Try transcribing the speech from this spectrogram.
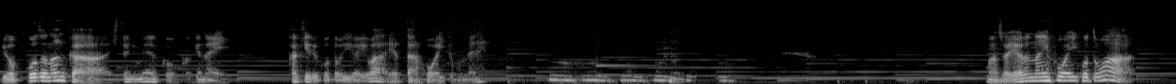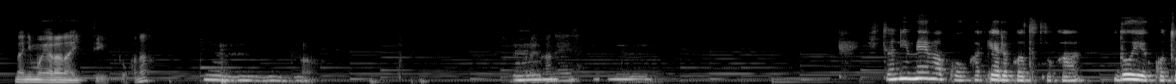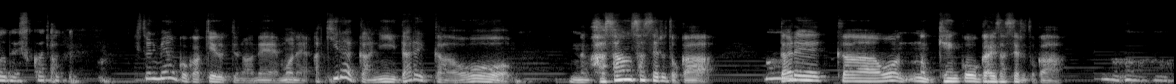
よっぽどなんか人に迷惑をかけない、かけること以外はやった方がいいと思うんだよね。まあじゃあやらない方がいいことは何もやらないっていうことかな。うんうんうんそれくらいだね。うん。人に迷惑をかけることとかどういうことですか？人に迷惑をかけるっていうのはね、もうね、明らかに誰かをなんか破産させるとか、誰かをの健康を害させるとか、うんうんうん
